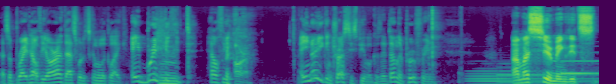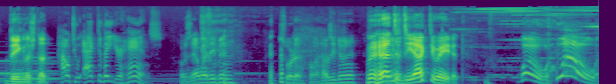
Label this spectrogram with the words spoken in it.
that's a bright, healthy aura. That's what it's going to look like. A bright, Hmm. healthy aura. And you know you can trust these people because they've done their proofreading. I'm assuming it's the English that. How to activate your hands. Oh, is that why they've been sort of? Well, how's he doing it? My hands are deactivated. Whoa, whoa!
